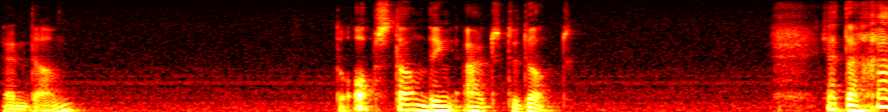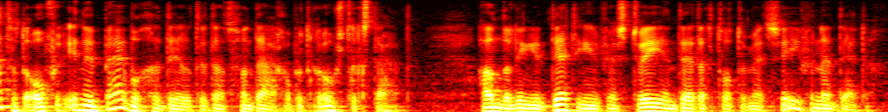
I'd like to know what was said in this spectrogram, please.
En dan? De opstanding uit de dood. Ja, daar gaat het over in het Bijbelgedeelte dat vandaag op het rooster staat. Handelingen 13, vers 32 tot en met 37.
